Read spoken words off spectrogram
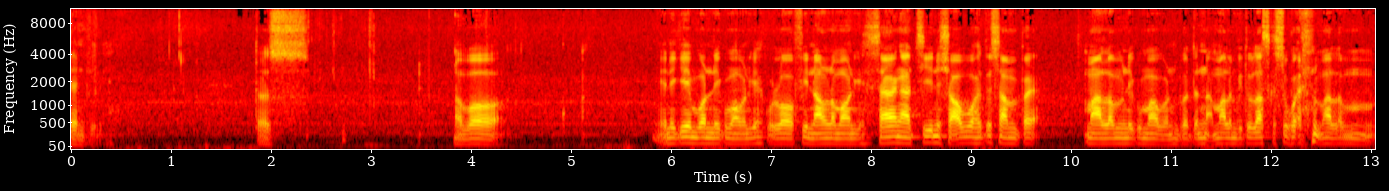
den pilih. Terus napa ini ki pun niku mawon nggih kula final mawon nggih. Saya ngaji insyaallah itu sampai malam niku mawon, mboten nak malam 17 kesuwen malam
